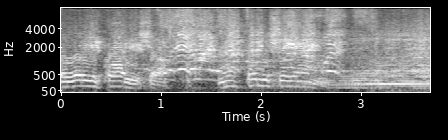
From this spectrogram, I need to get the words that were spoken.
So what do you call yourself? Huh? What was the end?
